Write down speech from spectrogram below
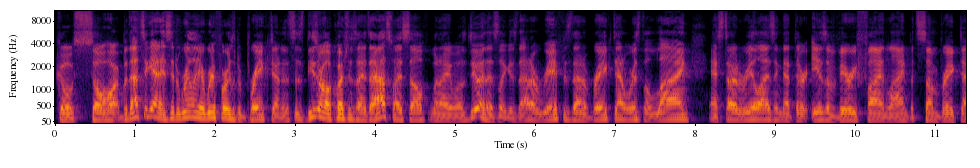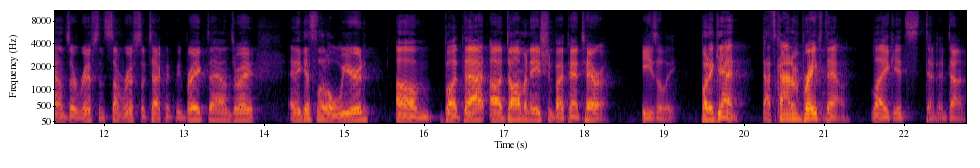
goes so hard. But that's again, is it really a riff or is it a breakdown? And this is these are all questions I had to ask myself when I was doing this. Like, is that a riff? Is that a breakdown? Where's the line? And I started realizing that there is a very fine line, but some breakdowns are riffs and some riffs are technically breakdowns, right? And it gets a little weird. Um, but that uh, domination by Pantera easily. But again, that's kind of a breakdown. Like it's done.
